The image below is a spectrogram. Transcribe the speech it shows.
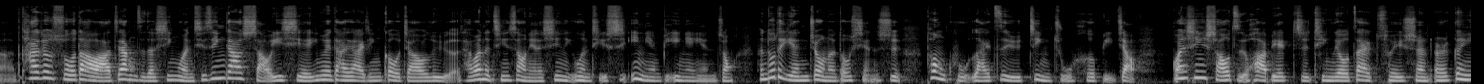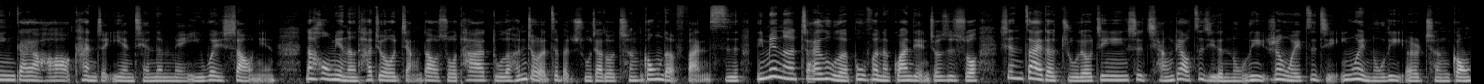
啊。她就说到啊，这样。样子的新闻其实应该要少一些，因为大家已经够焦虑了。台湾的青少年的心理问题是一年比一年严重，很多的研究呢都显示，痛苦来自于禁足和比较。关心少子化，别只停留在催生，而更应该要好好看着眼前的每一位少年。那后面呢，他就讲到说，他读了很久的这本书叫做《成功的反思》，里面呢摘录了部分的观点，就是说现在的主流精英是强调自己的努力，认为自己因为努力而成功，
